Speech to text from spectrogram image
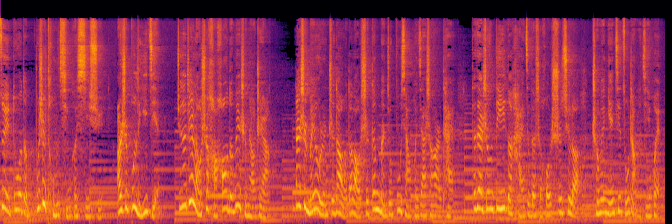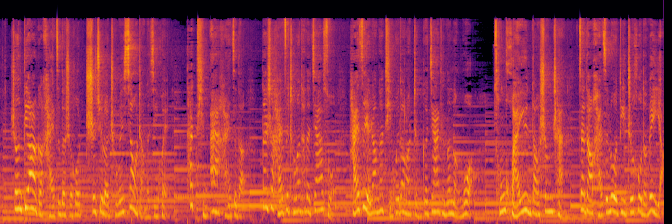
最多的不是同情和唏嘘，而是不理解，觉得这老师好好的为什么要这样？但是没有人知道，我的老师根本就不想回家生二胎。他在生第一个孩子的时候，失去了成为年级组长的机会；生第二个孩子的时候，失去了成为校长的机会。他挺爱孩子的，但是孩子成了他的枷锁，孩子也让他体会到了整个家庭的冷漠。从怀孕到生产，再到孩子落地之后的喂养。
